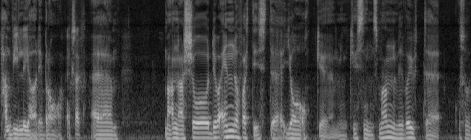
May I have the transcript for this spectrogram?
Han ville göra det bra. Exakt. Ehm, men annars så, det var ändå faktiskt eh, jag och eh, min kusins man, vi var ute och så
